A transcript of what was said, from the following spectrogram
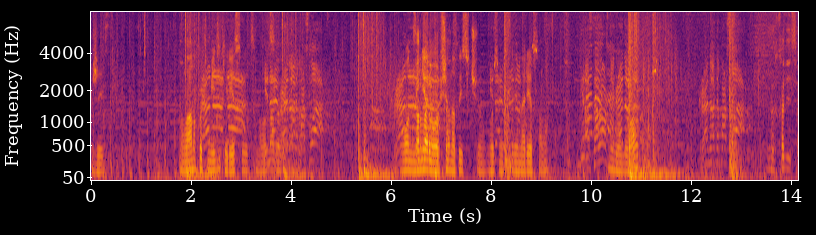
Жесть. Ну ладно, хоть медики рисуются, молодцы. Вон подкат. вообще на 1083 нарезала. Не граната! убивала, конечно. Граната пошла! Ходите.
